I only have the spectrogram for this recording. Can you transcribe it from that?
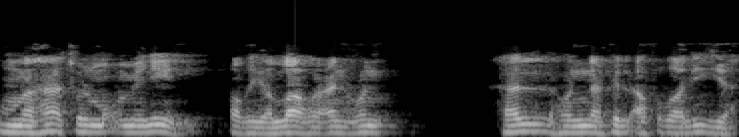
أمهات المؤمنين رضي الله عنهن هل هن في الأفضلية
